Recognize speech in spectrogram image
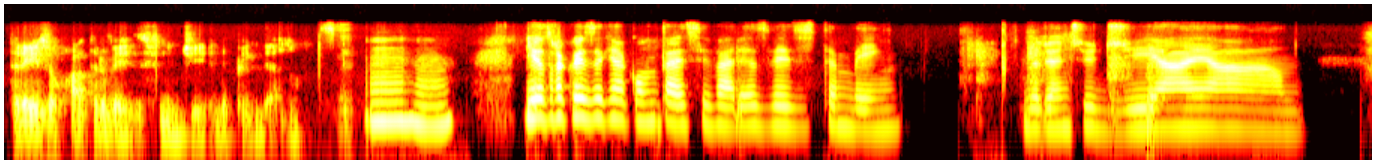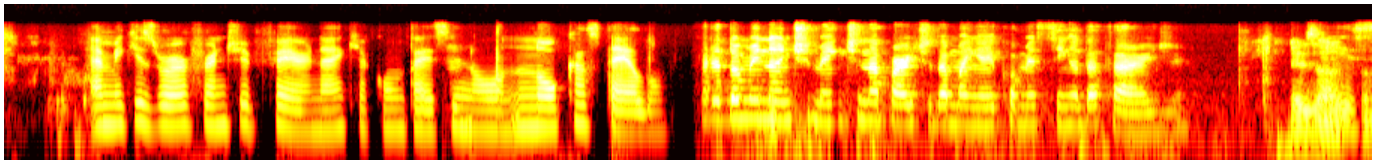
três ou quatro vezes no dia, dependendo. Uhum. E outra coisa que acontece várias vezes também durante o dia é a, é a Mickey's Royal Friendship Fair, né? Que acontece no, no castelo. Predominantemente na parte da manhã e comecinho da tarde. Exato. Isso.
